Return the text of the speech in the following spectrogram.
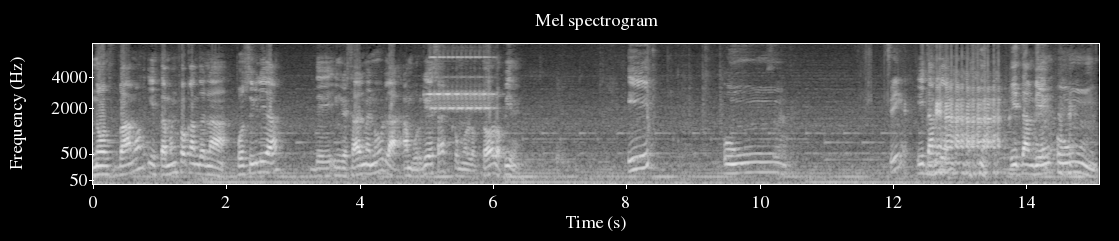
Nos vamos y estamos enfocando en la posibilidad de ingresar al menú las hamburguesas como todos lo piden. Y un... Sigue. Y también, y también un,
